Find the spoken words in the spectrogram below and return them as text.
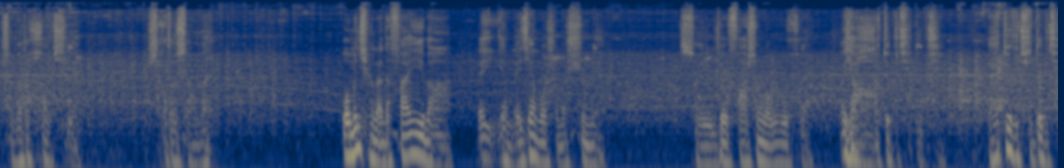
什么都好奇，啥都想问。我们请来的翻译吧，哎，也没见过什么世面，所以就发生了误会。哎呀，对不起，对不起，哎，对不起，对不起。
